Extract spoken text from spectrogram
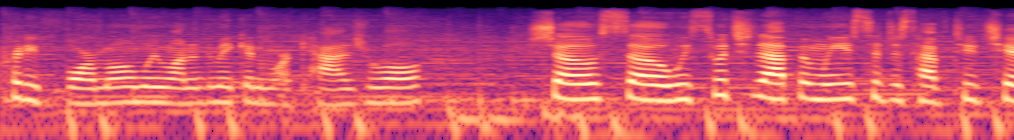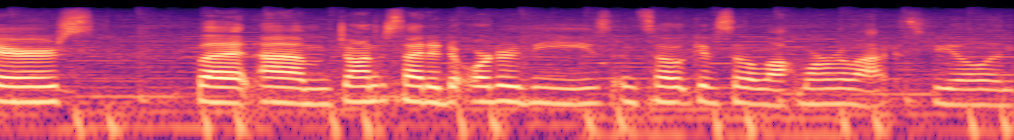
pretty formal and we wanted to make it a more casual show. So we switched it up and we used to just have two chairs, but um, John decided to order these and so it gives it a lot more relaxed feel and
